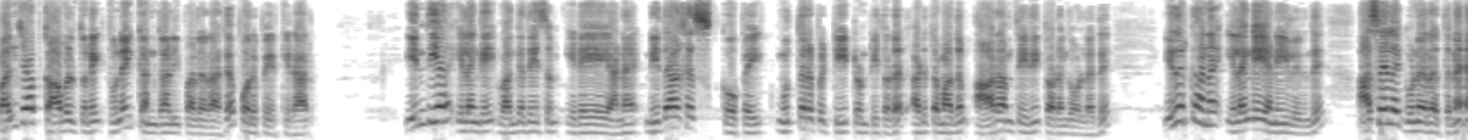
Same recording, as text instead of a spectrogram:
பஞ்சாப் காவல்துறை துணை கண்காணிப்பாளராக பொறுப்பேற்கிறார். இந்தியா இலங்கை வங்கதேசம் இடையேயான நிதாகஸ் கோப்பை முத்தரப்பு டி டுவெண்டி தொடர் அடுத்த மாதம் ஆறாம் தேதி தொடங்க உள்ளது. இதற்கான இலங்கை அணியிலிருந்து அசல குணரத்ன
